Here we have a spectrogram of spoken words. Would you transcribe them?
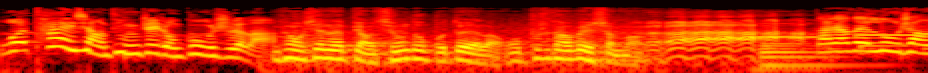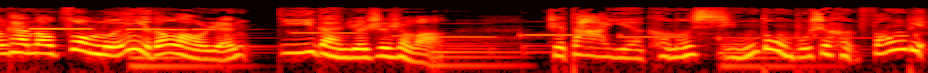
我太想听这种故事了。你看我现在表情都不对了，我不知道为什么。大家在路上看到坐轮椅的老人，第一感觉是什么？这大爷可能行动不是很方便。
